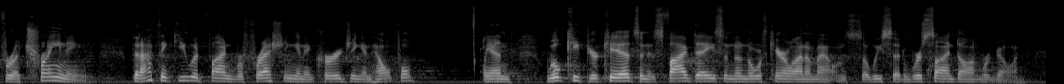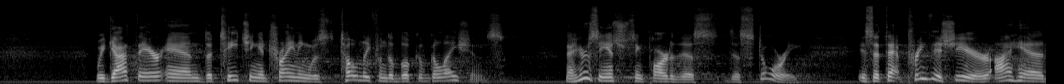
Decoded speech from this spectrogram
for a training that I think you would find refreshing and encouraging and helpful. And we'll keep your kids, and it's five days in the North Carolina mountains. So we said, We're signed on, we're going. We got there, and the teaching and training was totally from the book of Galatians. Now, here's the interesting part of this, this story is that that previous year I had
